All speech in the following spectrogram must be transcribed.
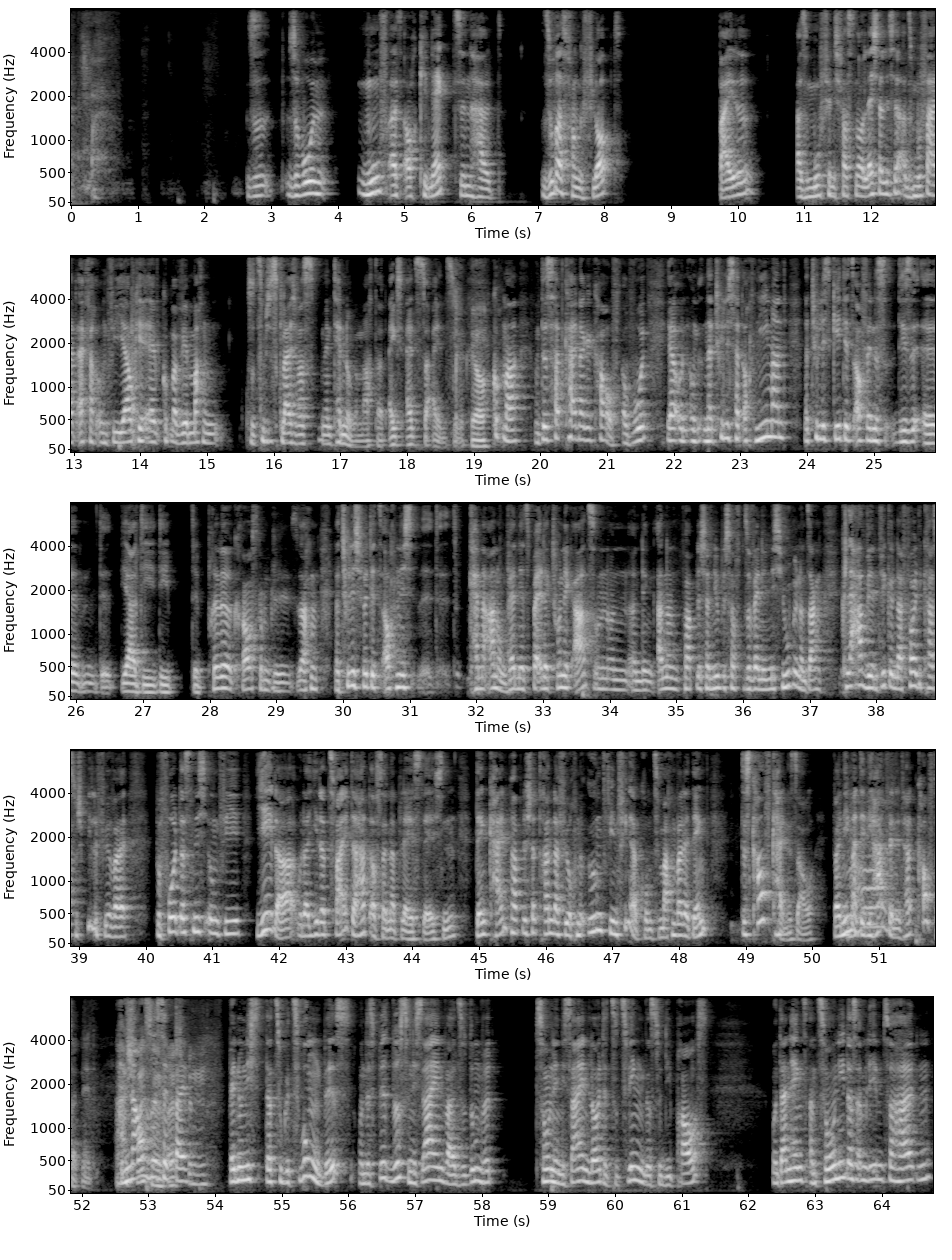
so, sowohl Move als auch Kinect sind halt sowas von gefloppt. Beide. Also Move finde ich fast noch lächerlicher. Also Move war halt einfach irgendwie, ja, okay, ey, guck mal, wir machen so ziemlich das gleiche, was Nintendo gemacht hat. Eigentlich eins zu eins. So. Ja. Guck mal, und das hat keiner gekauft. Obwohl, ja, und, und natürlich hat auch niemand, natürlich geht jetzt auch, wenn es diese, ähm, d- ja, die, die, die Brille rauskommt, die Sachen, natürlich wird jetzt auch nicht, äh, keine Ahnung, werden jetzt bei Electronic Arts und, und, und den anderen Publishern Ubisoft und so, werden die nicht jubeln und sagen, klar, wir entwickeln da voll die krassen Spiele für, weil bevor das nicht irgendwie jeder oder jeder Zweite hat auf seiner Playstation, denkt kein Publisher dran, dafür auch nur irgendwie einen Finger krumm zu machen, weil er denkt, das kauft keine Sau. Weil niemand, der die Hardware nicht hat, kauft das nicht. Ah, ich Genauso ist es ich bei, wenn du nicht dazu gezwungen bist, und das wirst du nicht sein, weil so dumm wird Sony nicht sein, Leute zu zwingen, dass du die brauchst. Und dann hängt's an Sony, das am Leben zu halten.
